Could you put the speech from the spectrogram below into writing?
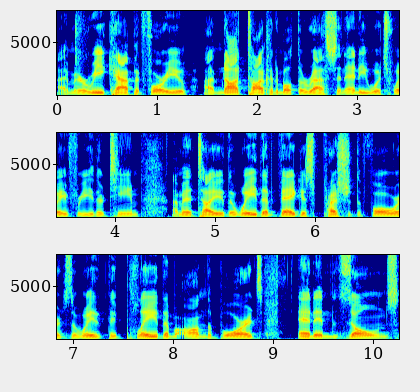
I'm going to recap it for you. I'm not talking about the refs in any which way for either team. I'm going to tell you the way that Vegas pressured the forwards, the way that they played them on the boards and in the zones,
